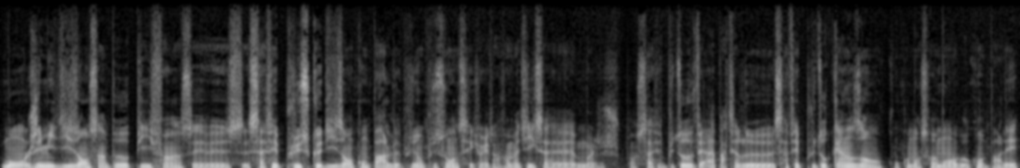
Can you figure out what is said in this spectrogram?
Bon, j'ai mis 10 ans, c'est un peu au pif. hein. Ça fait plus que 10 ans qu'on parle de plus en plus souvent de sécurité informatique. Ça, moi, je pense que ça fait plutôt à partir de, ça fait plutôt 15 ans qu'on commence vraiment à beaucoup en parler,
